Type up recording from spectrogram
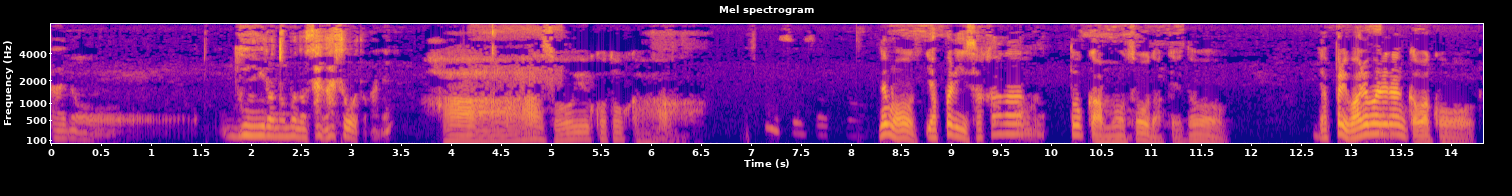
あの、銀色のものを探そうとかね。はあ、そういうことか。そうそうそうでも、やっぱり魚とかもそうだけど、やっぱり我々なんかはこう、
